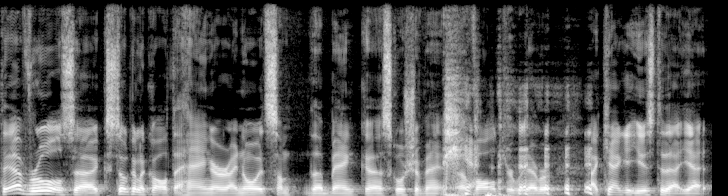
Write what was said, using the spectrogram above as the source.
They have rules. Uh, still going to call it the hangar. I know it's some the bank uh, Scotia van- uh, vault or whatever. I can't get used to that yet.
